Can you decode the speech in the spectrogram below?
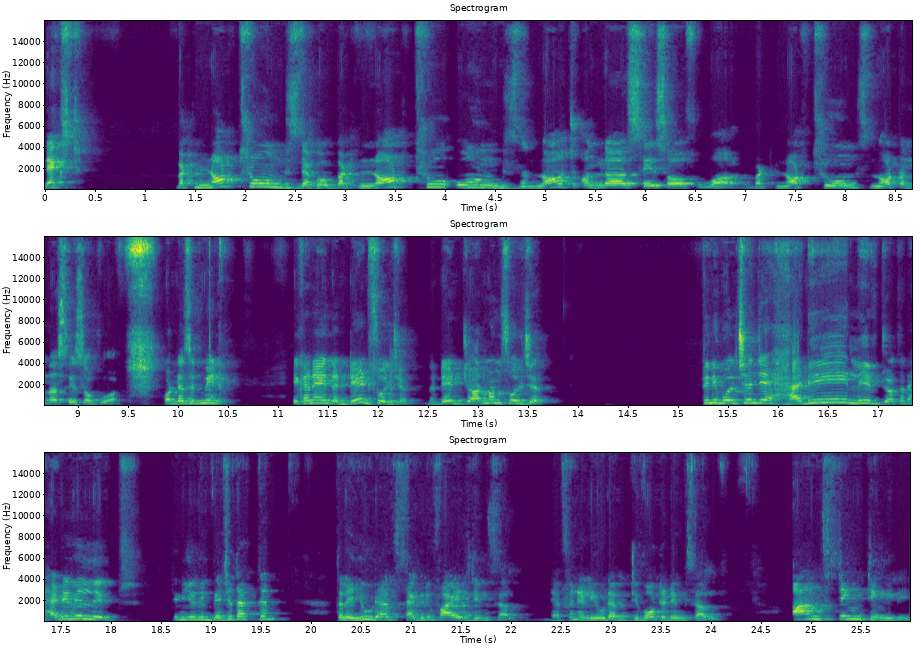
Next. but not through wounds দেখো but not through wounds not on the cess of war but not through wounds not on the cess of war what does it mean এখানে the dead soldier the dead german soldier তিনি বলছেন যে had he lived অর্থাৎ had he been lived তিনি যদি বেঁচে থাকতেন তাহলে he would have sacrificed himself definitely he would have devoted Unstintingly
